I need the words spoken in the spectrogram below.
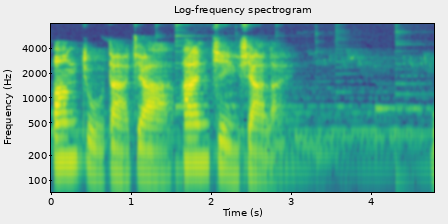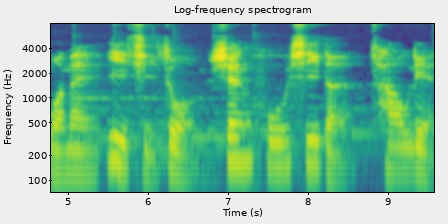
帮助大家安静下来。我们一起做深呼吸的操练，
